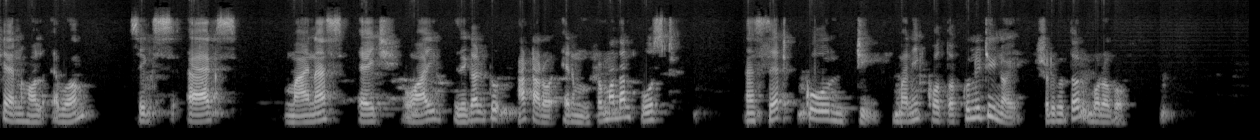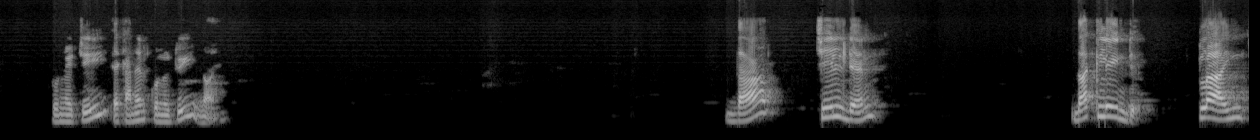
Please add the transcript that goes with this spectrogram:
টেন হল এবং six x minus eight y equal two আঠারো। এর সমাধান পোস্ট সেট কোনটি? মানে কত? কোনটি নয়। সঠিক উত্তর বড় কোনটি? এখানের কোনটি নয়। The children, the client client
